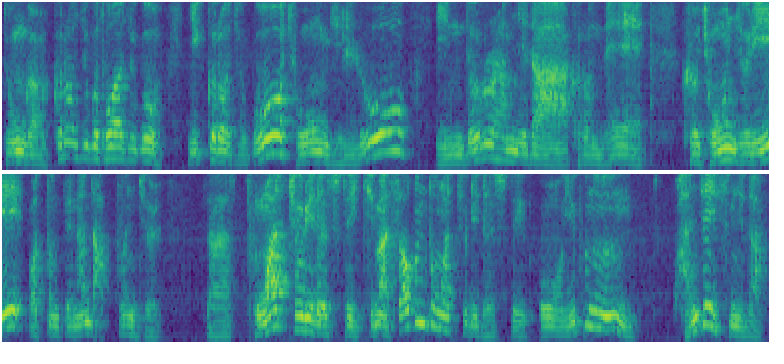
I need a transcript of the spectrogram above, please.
누군가가 끌어주고 도와주고 이끌어주고 좋은 길로 인도를 합니다. 그런데 그 좋은 줄이 어떤 때는 나쁜 줄, 야, 동아줄이 될 수도 있지만 썩은 동아줄이 될 수도 있고 이분은 관제 있습니다.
